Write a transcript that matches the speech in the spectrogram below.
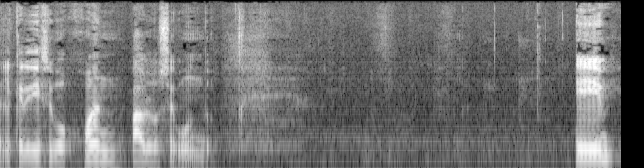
el queridísimo Juan Pablo II. Y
